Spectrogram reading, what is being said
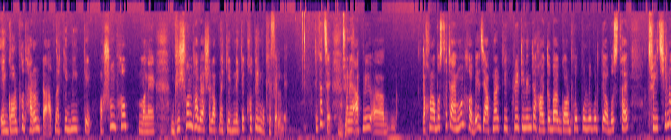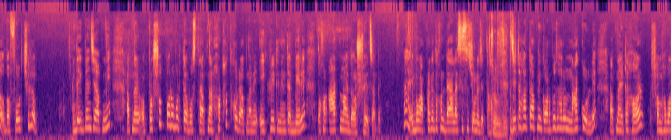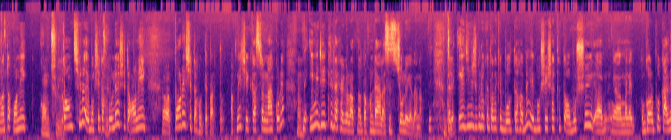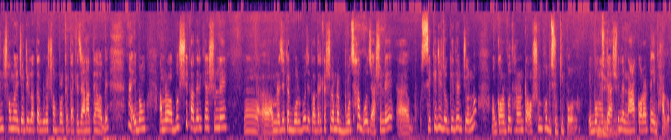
এই গর্ভধারণটা আপনার কিডনিকে অসম্ভব মানে ভীষণভাবে আসলে আপনার কিডনিকে ক্ষতির মুখে ফেলবে। ঠিক আছে? মানে আপনি তখন অবস্থাটা এমন হবে যে আপনার কি ক্রিয়েটিনিনটা হয়তো বা গর্ভ পূর্ববর্তী অবস্থায় থ্রি ছিল বা ফোর ছিল দেখবেন যে আপনি আপনার প্রসব পরবর্তী অবস্থায় আপনার হঠাৎ করে আপনার এই ক্রিয়েটিনিনটা বেড়ে তখন আট নয় দশ হয়ে যাবে। হ্যাঁ এবং আপনাকে তখন ডায়ালাইসিসে চলে যেতে হবে। যেটা হয়তো আপনি গর্ভধারণ না করলে আপনার এটা হওয়ার সম্ভাবনাটা অনেক কম ছিল। কম ছিল এবং সেটা হলেও সেটা অনেক পরে সেটা হতে পারতো। আপনি সেই কাজটা না করে আপনি ইমিডিয়েটলি দেখা গেল আপনার তখন ডায়ালাসিস চলে গেলেন আপনি। তাহলে এই জিনিসগুলোকে তাদেরকে বলতে হবে এবং সেই সাথে তো অবশ্যই মানে গর্ভকালীন সময়ে জটিলতাগুলো সম্পর্কে তাকে জানাতে হবে। হ্যাঁ এবং আমরা অবশ্যই তাদেরকে আসলে আমরা যেটা বলব যে তাদেরকে আসলে আমরা বোঝাবো যে আসলে সিকিডি রোগীদের জন্য গর্ভধারণটা অসম্ভব ঝুঁকিপূর্ণ এবং এটা আসলে না করাটাই ভালো।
